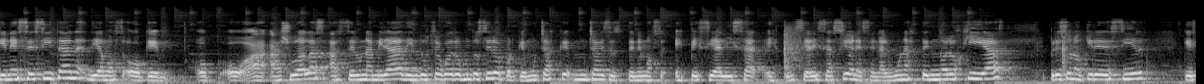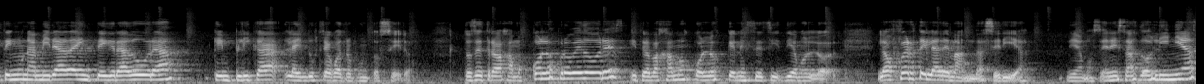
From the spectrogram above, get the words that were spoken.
que necesitan, digamos, o que ayudarlas a hacer una mirada de industria 4.0 porque muchas, muchas veces tenemos especializa, especializaciones en algunas tecnologías, pero eso no quiere decir que tenga una mirada integradora que implica la industria 4.0. Entonces trabajamos con los proveedores y trabajamos con los que necesitan, digamos, la oferta y la demanda sería, digamos, en esas dos líneas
